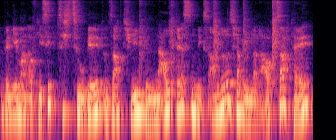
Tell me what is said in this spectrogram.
wenn jemand auf die 70 zugeht und sagt, ich will genau und nichts anderes, ich habe ihm dann auch gesagt, hey,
